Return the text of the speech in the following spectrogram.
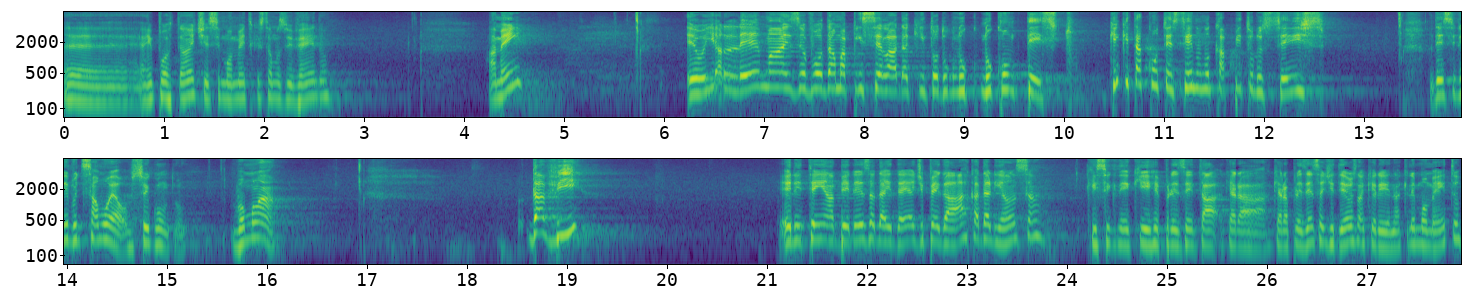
É, é importante esse momento que estamos vivendo. Amém? Eu ia ler, mas eu vou dar uma pincelada aqui em todo no, no contexto. O que está acontecendo no capítulo 6 desse livro de Samuel, o segundo. Vamos lá. Davi, ele tem a beleza da ideia de pegar a arca da aliança, que, que, representa, que, era, que era a presença de Deus naquele, naquele momento,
